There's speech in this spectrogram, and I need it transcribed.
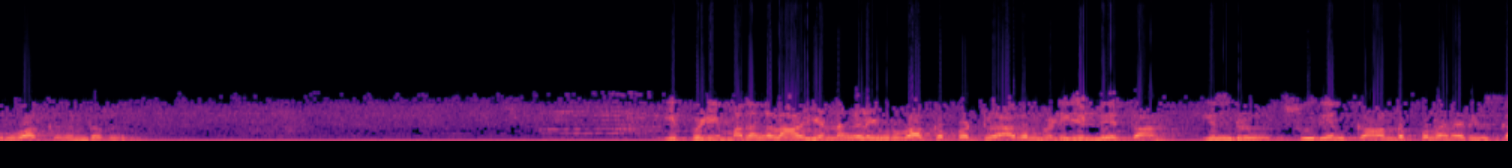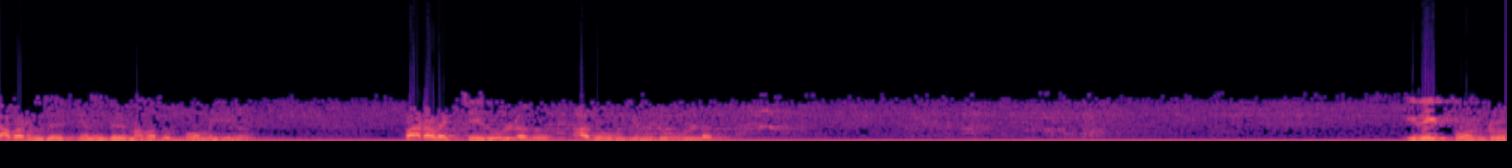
உருவாக்குகின்றது. இப்படி மதங்களால் எண்ணங்களை உருவாக்கப்பட்டு அதன் வழிகளிலே தான் இன்று சூரியன் காந்த கவர்ந்து இன்று நமது பூமியில் பரவச் செய்துள்ளது அதுவும் இன்று உள்ளது. இதை போன்று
